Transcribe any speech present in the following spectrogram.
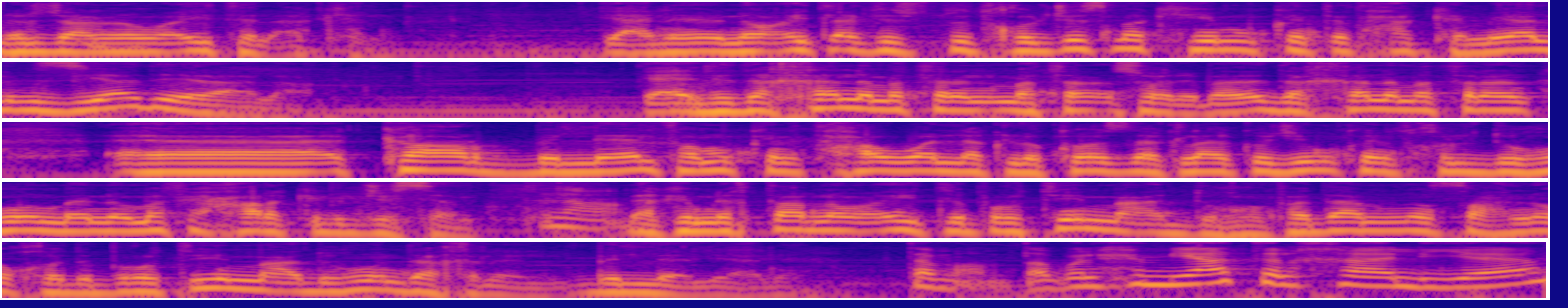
نرجع لنوعية الأكل. يعني نوعية الأكل اللي بتدخل جسمك؟ هي ممكن تتحكم يا بالزياده يا لا. لا يعني إذا دخلنا مثلا مثلا سوري إذا دخلنا مثلا آه carb بالليل فممكن يتحول لجلوكوز لجلايكوجين ممكن يدخل دهون ما انه ما في حركة بالجسم. نعم. لكن بنختار نوعية البروتين مع الدهون فدائما بننصح نأخذ بروتين مع دهون داخل ال- بالليل يعني. تمام. طب والحميات الخالية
